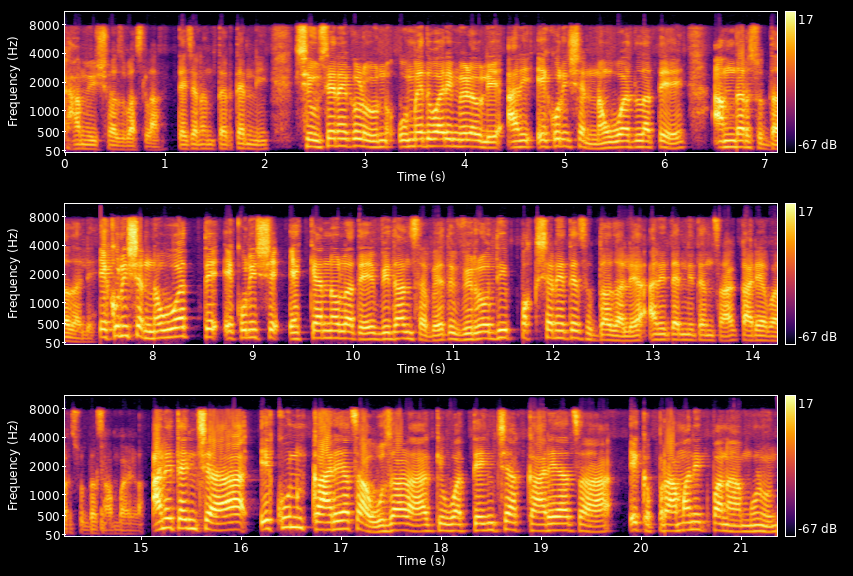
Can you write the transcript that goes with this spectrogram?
ठाम विश्वास बसला. त्याच्यानंतर त्यांनी शिवसेनेकडून उमेदवारी मिळवली आणि एकोणीसशे नव्वद ला ते आमदार सुद्धा झाले. एकोणीसशे नव्वद ते एकोणीसशे एक्क्याण्णव ला ते विधानसभेत विरोधी पक्षनेते सुद्धा झाले आणि त्यांनी त्यांचा कार्यभार सुद्धा सांभाळला. आणि त्यांच्या एकूण कार्याचा उजाळा किंवा त्यांच्या कार्याचा एक प्रामाणिकपणा म्हणून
